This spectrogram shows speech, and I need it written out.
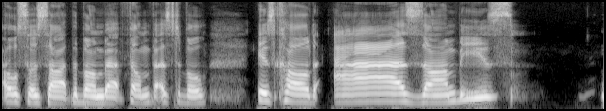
also saw at the Bone Bat Film Festival is called Ah Zombies.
